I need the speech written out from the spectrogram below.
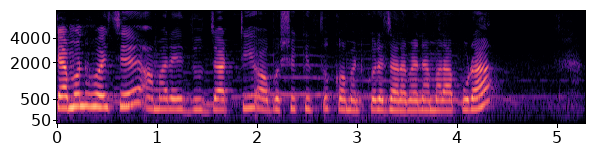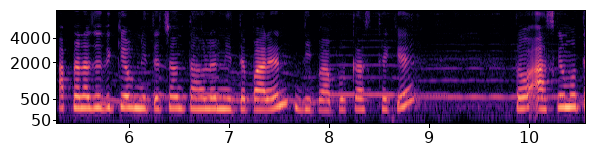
কেমন হয়েছে আমার এই দুধ জারটি অবশ্যই কিন্তু কমেন্ট করে জানাবেন আমার আপুরা। আপনারা যদি কেউ নিতে চান তাহলে নিতে পারেন দীপা আপুর কাছ থেকে। তো আজকের মতো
